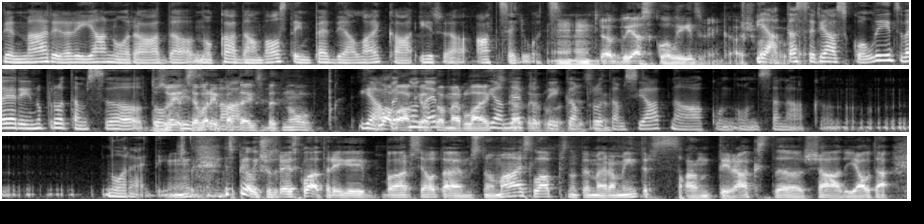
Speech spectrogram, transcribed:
vienmēr ir arī jānorāda, no kādām valstīm pēdējā laikā ir atceļots. Mm -hmm. Tad jāsako līdzi vienkārši. Jā, tas ir jāsako līdzi, vai arī, nu, protams, to vietas jau arī pateiks, bet, nu. Jā, labāk bet, nu, ne, tomēr laiks. Jā, nepatīkam, protams, jāatnāk un, un sanāk noraidīts. Mm. Es pielikšu uzreiz klāt arī pāris jautājumus no mājaslapas. Nu, piemēram, interesanti raksta šādi jautājumi.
